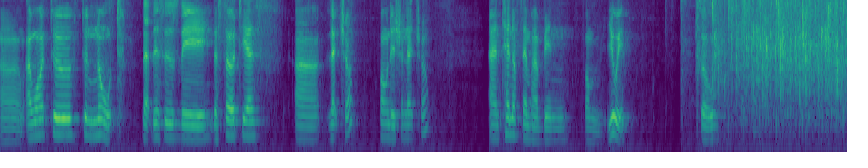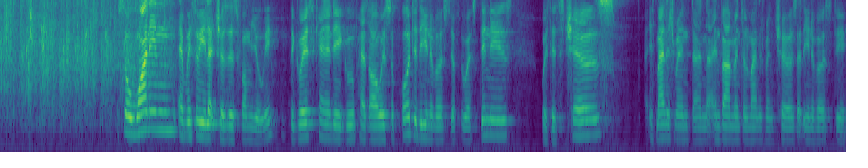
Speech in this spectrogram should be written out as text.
Um, I want to, to note that this is the, the 30th uh, lecture, foundation lecture, and 10 of them have been from UWI. So So one in every three lectures is from UWI. The GraceKennedy Group has always supported the University of the West Indies with its chairs, its management and environmental management chairs at the university,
